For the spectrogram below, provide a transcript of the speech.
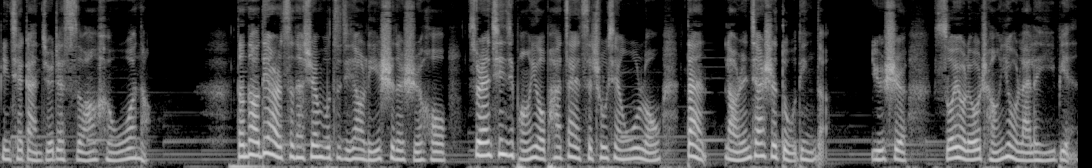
并且感觉这死亡很窝囊。等到第二次他宣布自己要离世的时候，虽然亲戚朋友怕再次出现乌龙，但老人家是笃定的。于是所有流程又来了一遍。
